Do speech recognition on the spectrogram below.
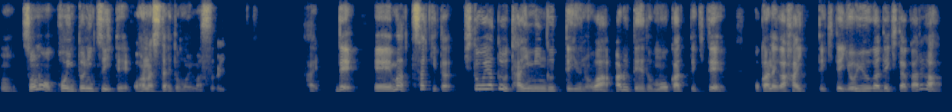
うん、そのポイントについてお話したいと思います。はい。はい、で、えーまあ、さっき言った人を雇うタイミングっていうのは、ある程度儲かってきて、お金が入ってきて余裕ができたから、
